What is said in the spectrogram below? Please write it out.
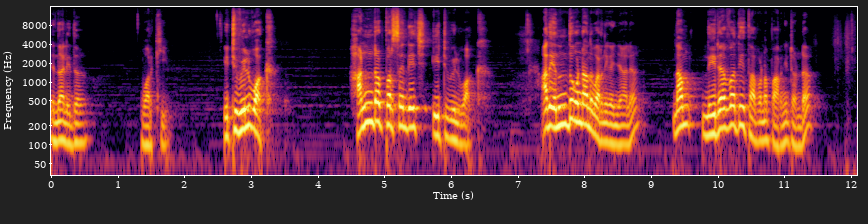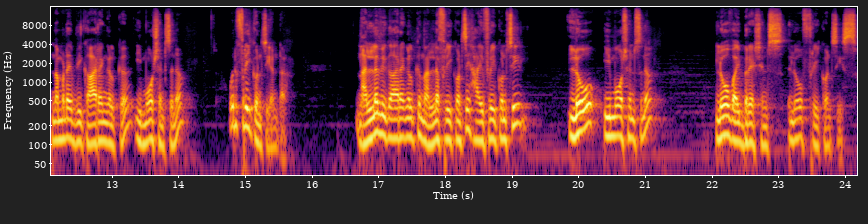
എന്നാൽ ഇത് വർക്ക് ചെയ്യും. It will work hundred percentage it will work അത് എന്തുകൊണ്ടാണെന്ന് പറഞ്ഞു കഴിഞ്ഞാൽ നാം നിരവധി തവണ പറഞ്ഞിട്ടുണ്ട് നമ്മുടെ വികാരങ്ങൾക്ക് ഇമോഷൻസിന് ഒരു ഫ്രീക്വൻസി ഉണ്ട്. നല്ല വികാരങ്ങൾക്ക് നല്ല ഫ്രീക്വൻസി ഹൈ ഫ്രീക്വൻസി ലോ ഇമോഷൻസിന് low vibrations low frequencies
